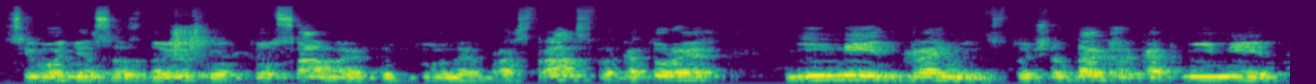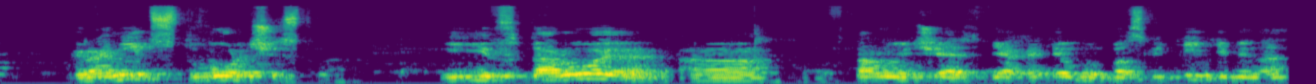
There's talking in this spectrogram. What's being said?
сегодня создают вот то самое культурное пространство, которое не имеет границ, точно так же, как не имеет границ творчества. И второе, а, вторую часть я хотел бы посвятить именно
